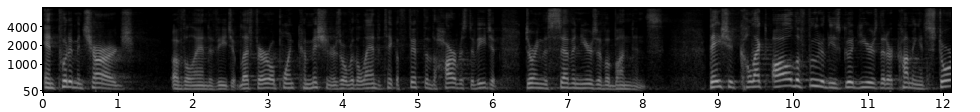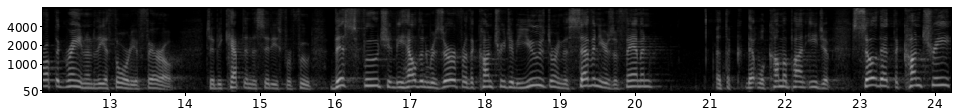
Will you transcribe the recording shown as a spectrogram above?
and put him in charge of the land of Egypt. Let Pharaoh appoint commissioners over the land to take a fifth of the harvest of Egypt during the seven years of abundance. They should collect all the food of these good years that are coming and store up the grain under the authority of Pharaoh to be kept in the cities for food. This food should be held in reserve for the country to be used during the seven years of famine that, the, that will come upon Egypt, so that the country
